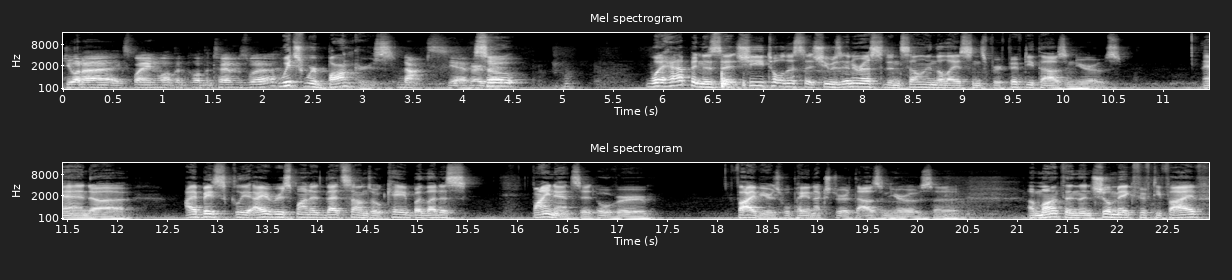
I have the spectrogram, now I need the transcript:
you want to explain what the, what the terms were? Which were bonkers. Nuts. Yeah, very So, what happened is that she told us that she was interested in selling the license for 50,000 euros. And uh, I basically, I responded, that sounds okay, but let us finance it over five years. We'll pay an extra 1,000 euros a, a month, and then she'll make 55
